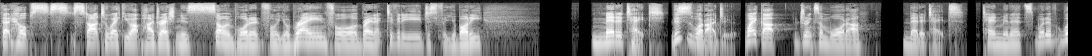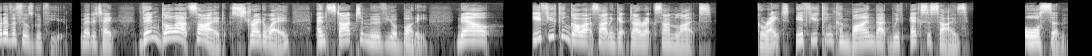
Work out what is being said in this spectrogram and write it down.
that helps start to wake you up. Hydration is so important for your brain, for brain activity, just for your body. Meditate. This is what I do. Wake up, drink some water, meditate. 10 minutes, whatever whatever feels good for you. Meditate. Then go outside straight away and start to move your body. Now, if you can go outside and get direct sunlight, great. If you can combine that with exercise, awesome.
